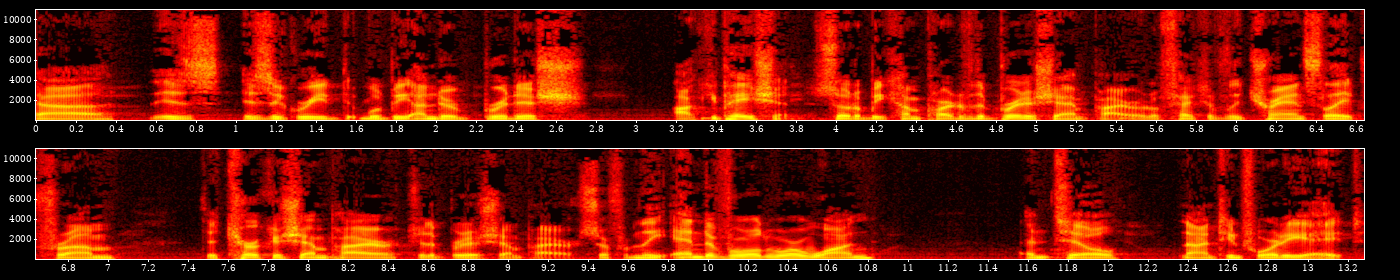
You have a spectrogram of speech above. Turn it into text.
uh, is is agreed would be under British occupation. So it'll become part of the British Empire. It'll effectively translate from the Turkish Empire to the British Empire. So from the end of World War One until 1948.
